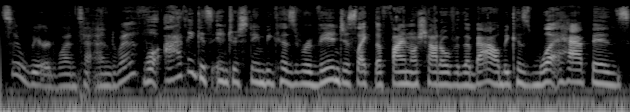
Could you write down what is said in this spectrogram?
It's a weird one to end with. Well, I think it's interesting because revenge is like the final shot over the bow. Because what happens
